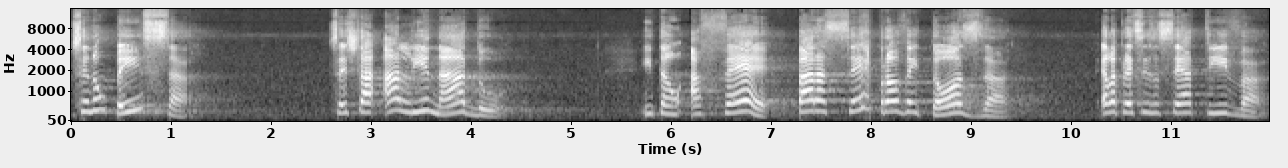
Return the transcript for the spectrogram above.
Você não pensa. Você está alienado. Então, a fé, para ser proveitosa, ela precisa ser ativa.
